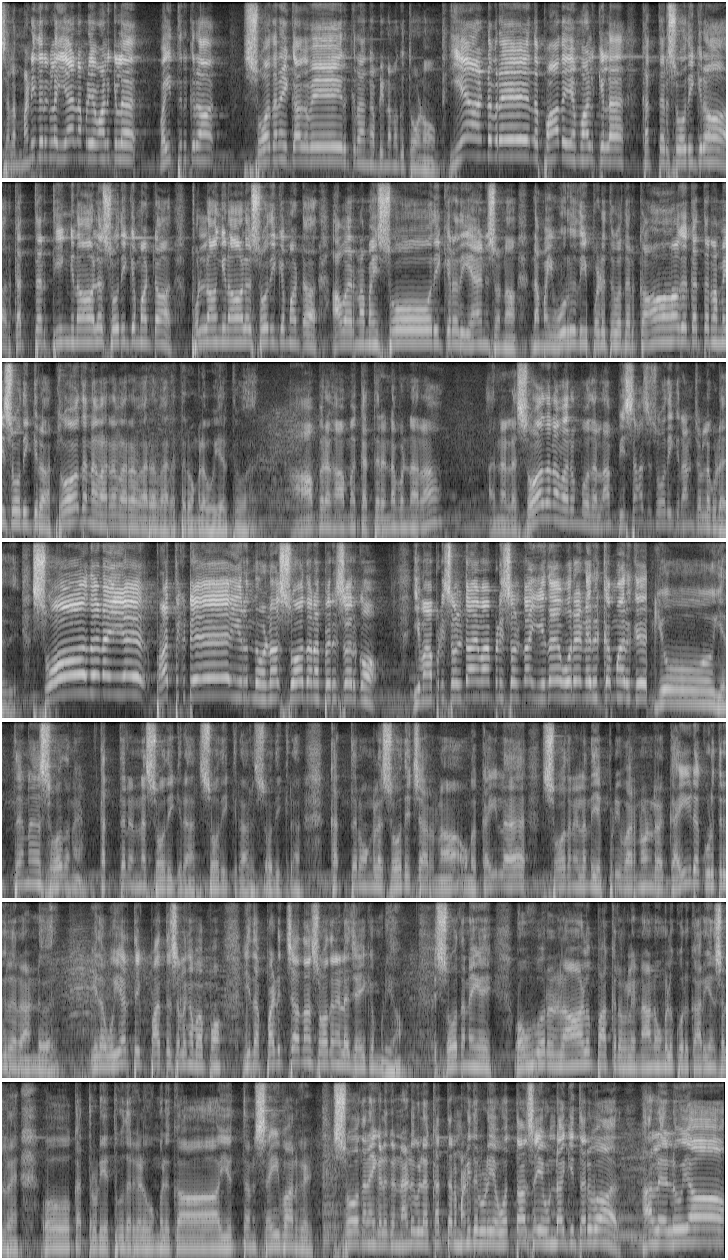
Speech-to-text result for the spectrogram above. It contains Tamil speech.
சில மனிதர்களை ஏன் நம்முடைய வாழ்க்கையில் வைத்திருக்கிறார்? சோதனைக்காகவே இருக்கிறாங்க அப்படின்னு நமக்கு தோணும். ஏன் ஆண்டவரே இந்த பாதை என் வாழ்க்கையில் கத்தர் சோதிக்கிறார்? கத்தர் தீங்கினால சோதிக்க மாட்டார் பொல்லாங்கினால சோதிக்க மாட்டார். அவர் நம்மை சோதிக்கிறது ஏன்னு சொன்னால் நம்மை உறுதிப்படுத்துவதற்காக கத்தர் நம்மை சோதிக்கிறார். சோதனை வர வர வர வரத்தர் உங்களை உயர்த்துவார். ஆபிரகாம கத்தர் என்ன பண்ணாரா? அதனால சோதனை வரும்போதெல்லாம் பிசாசு சோதிக்கிறான்னு சொல்லக்கூடாது. சோதனையை பார்த்துக்கிட்டே இருந்தோன்னா சோதனை பெருசாக இருக்கும். இவன் அப்படி சொல்லிட்டான் இவன் அப்படி சொல்லிட்டான் இதை ஒரே நெருக்கமாக இருக்குது ஐயோ எத்தனை சோதனை. கத்தர் என்ன சோதிக்கிறார் சோதிக்கிறார் சோதிக்கிறார். கத்தர் உங்களை சோதிச்சாருன்னா உங்கள் கையில் சோதனையிலேருந்து எப்படி வரணுன்ற கைடை கொடுத்துருக்கிறார் ஆண்டவர். இதை உயர்த்தி பார்த்து சொல்லுங்க பார்ப்போம். இதை படித்தா தான் சோதனையில் ஜெயிக்க முடியும். சோதனையை ஒவ்வொரு நாளும் பார்க்குறவர்களை நான் உங்களுக்கு ஒரு காரியம் சொல்கிறேன் ஓ கத்தருடைய தூதர்கள் உங்களுக்கா யுத்தம் செய்வார்கள். சோதனைகளுக்கு நடுவில் கத்தர் மனிதருடைய ஒத்தாசையை உண்டாக்கி தருவார். ஹalleluya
